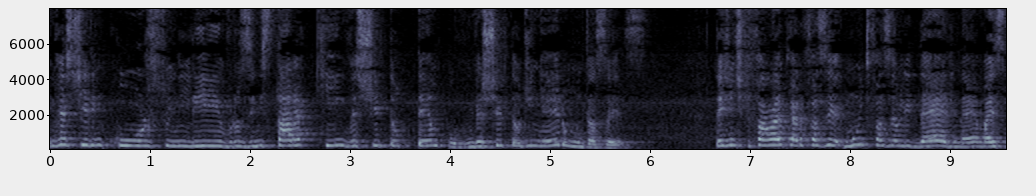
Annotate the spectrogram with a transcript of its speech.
Investir em curso, em livros, em estar aqui, investir teu tempo, investir teu dinheiro muitas vezes. Tem gente que fala, ah, eu quero fazer muito fazer o lidere, né? Mas,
